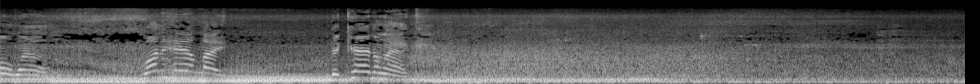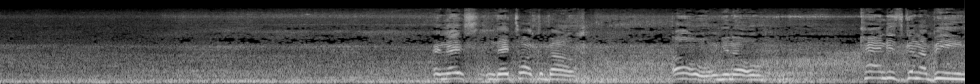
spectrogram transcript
Oh wow. One headlight. The Cadillac. And they talk about, oh, you know, Candy's gonna be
